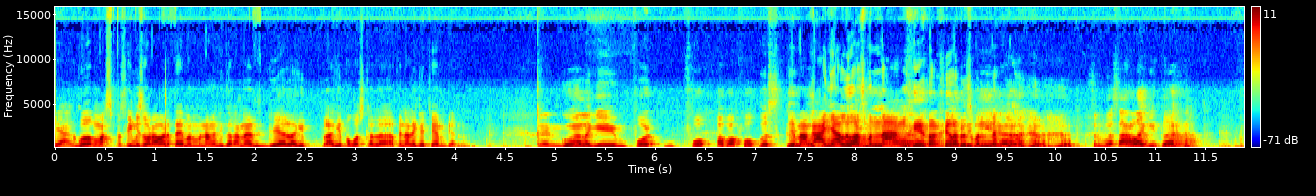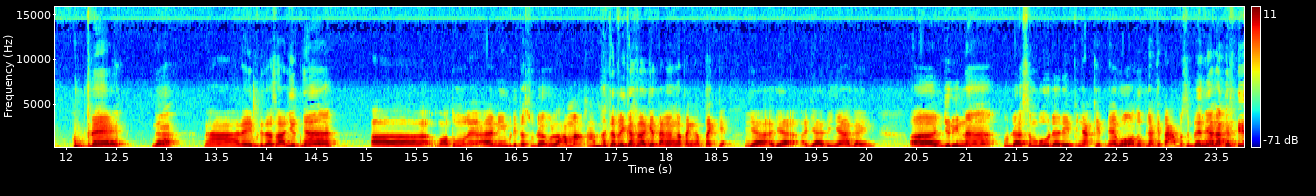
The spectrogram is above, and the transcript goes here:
ya gue mas pesimis Warawat Diamond menang juga karena dia lagi lagi fokus ke final Liga Champion Dan gua lagi fo- fo- apa fokus Ya, makanya lu harus menang. Iya. Makanya lu harus menang. Serba salah gitu. nah. deh Dah. Nah, ini berita selanjutnya eh waktu mulai eh, ini berita sudah lama kan, tapi karena kita nggak ngetek-ngetek ya, Hmm. ya, ja- jadinya agak ini. Eh Jurina udah sembuh dari penyakitnya. Gua nggak tahu penyakit apa sebenarnya anak ini.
